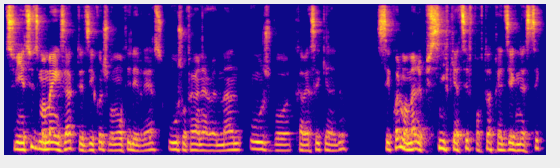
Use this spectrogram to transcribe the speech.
Tu viens-tu du moment exact où tu te dis, écoute, je vais monter l'Everest ou je vais faire un Ironman ou je vais traverser le Canada? C'est quoi le moment le plus significatif pour toi après le diagnostic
